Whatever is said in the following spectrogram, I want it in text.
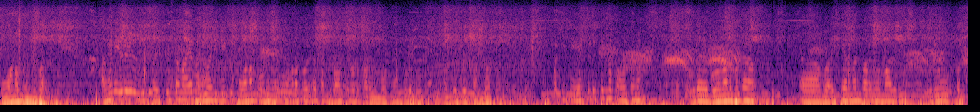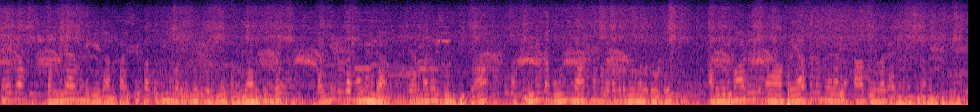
പോകണം എന്ന് പറഞ്ഞു. അങ്ങനെ ഒരു വ്യത്യസ്തമായ പരിപാടിയിലേക്ക് പോകണം എന്ന് നമ്മളെപ്പോലുള്ള സംവിധാനത്തിനോട് പറയുമ്പോൾ ഞങ്ങൾക്ക് വലിയ വലിയൊരു സന്തോഷമുണ്ട് പക്ഷേ ഏറ്റെടുക്കുന്ന പ്രവർത്തനം ഇവിടെ ബഹുമാനപ്പെട്ട വൈസ് ചെയർമാൻ പറഞ്ഞ മാതിരി ഒരു പ്രത്യേക സംവിധാനത്തിന്റെ കീഴിലാണ്. പഴശ്ശി പദ്ധതി എന്ന് പറയുന്ന ഒരു വലിയ സംവിധാനത്തിന്റെ കയ്യിലുള്ള ഭൂമിയിലാണ് ചെയർമാനെ സൂചിപ്പിച്ച ആ കീഴിലുള്ള ഭൂമിയിലാണ് നമ്മൾ ഇടപെടുന്നത് എന്നുള്ളതുകൊണ്ട് അതിന് ഒരുപാട് പ്രയാസങ്ങൾ നേരാൻ സാധ്യതയുള്ള കാര്യം തന്നെയാണ് എനിക്ക് തോന്നുന്നത്.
